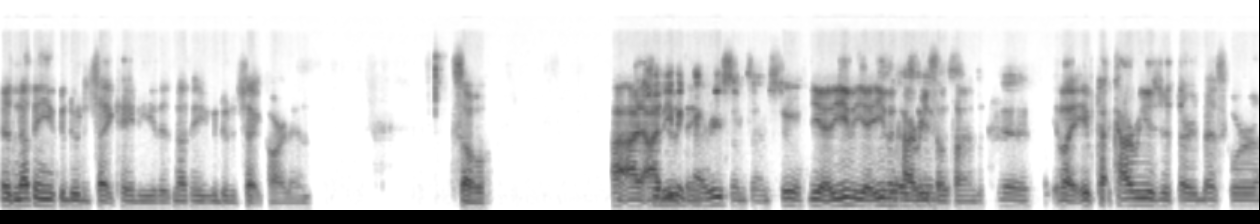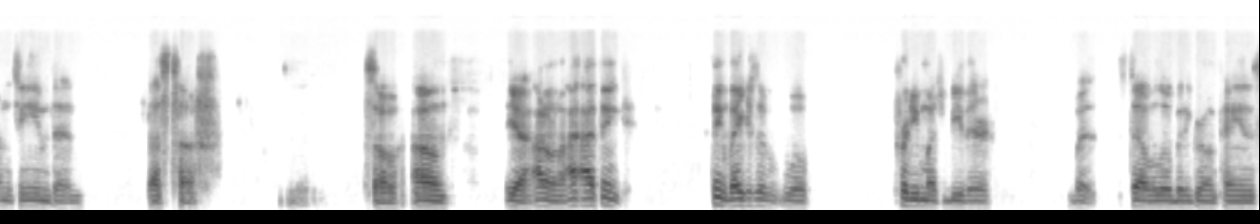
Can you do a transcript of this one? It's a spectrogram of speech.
There's nothing you could do to check KD. There's nothing you could do to check Harden. So I, I, even think, Kyrie sometimes too. Yeah, even yeah, even Kyrie sometimes. Yeah, like if Kyrie is your third best scorer on the team, then that's tough. So, um, yeah, I don't know. I, I think, I think Lakers will pretty much be there, but still have a little bit of growing pains.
